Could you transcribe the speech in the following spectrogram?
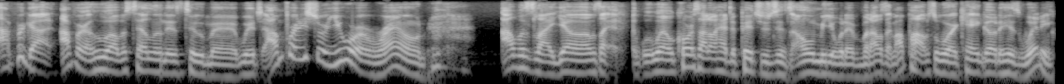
I forgot. I forgot who I was telling this to, man. Which I'm pretty sure you were around. I was like, yo, I was like, well, of course I don't have the pictures just on me or whatever, but I was like, my pops wore a Kangol to his wedding.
